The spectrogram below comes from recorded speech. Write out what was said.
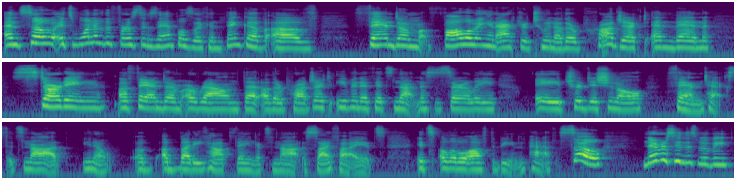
And so it's one of the first examples I can think of of fandom following an actor to another project and then starting a fandom around that other project, even if it's not necessarily a traditional fan text. It's not, you know, a, a buddy cop thing. It's not a sci-fi. It's it's a little off the beaten path. So, never seen this movie.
